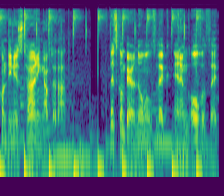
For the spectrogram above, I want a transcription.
continues turning after that. Let's compare a normal flick and an over flick.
